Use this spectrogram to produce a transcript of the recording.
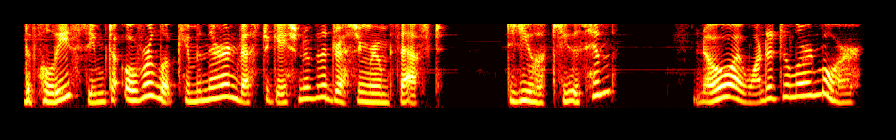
The police seemed to overlook him in their investigation of the dressing room theft. Did you accuse him? No, I wanted to learn more.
